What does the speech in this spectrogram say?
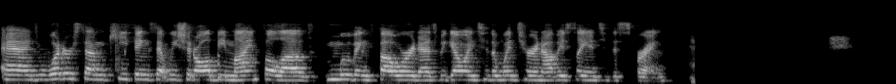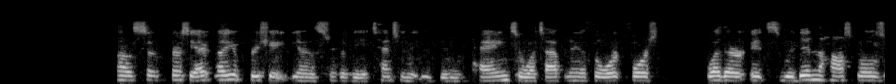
and what are some key things that we should all be mindful of moving forward as we go into the winter and obviously into the spring. Uh, so, Percy, I, I, appreciate you know sort of the attention that you've been paying to what's happening with the workforce, whether it's within the hospitals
